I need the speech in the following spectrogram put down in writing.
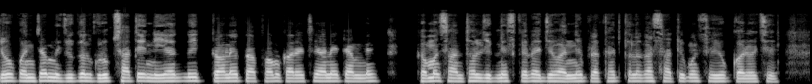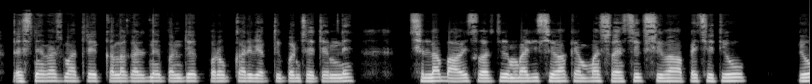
તેઓ પંજાબ મ્યુઝિકલ ગ્રુપ સાથે નિયમિત ત્રણેય પરફોર્મ કરે છે અને તેમને કમલ સાંથલ જિગ્નેશ કરવા જેવા અન્ય પ્રખ્યાત કલાકાર સાથે પણ સહયોગ કર્યો છે. દર્શનાવાસ માત્ર એક કલાકાર જ નહીં એક પરોપકારી વ્યક્તિ પણ છે. તેમને છેલ્લા બાવીસ વર્ષથી અંબાજી સેવા કેમ્પમાં સ્વૈચ્છિક સેવા આપે છે. તેઓ તેઓ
